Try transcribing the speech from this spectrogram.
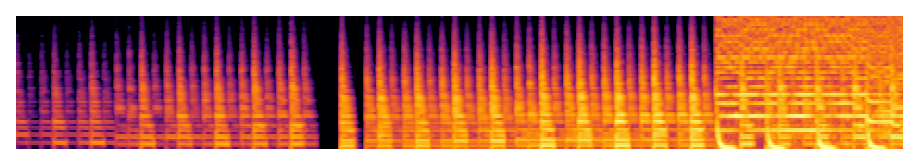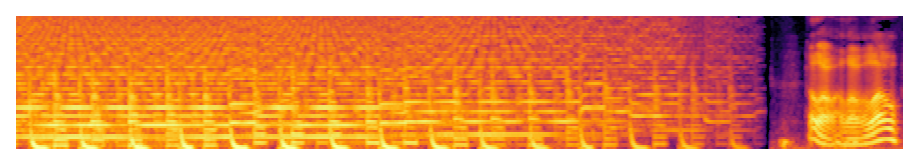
Hello, hello, hello.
